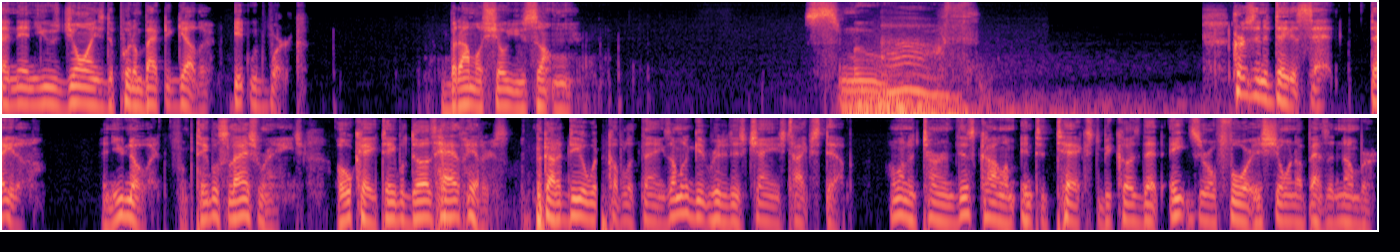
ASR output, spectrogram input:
and then use joins to put them back together it would work. But I'm going to show you something smooth. Oh. in the data set. Data. And you know it from table slash range. Okay, table does have headers. I got to deal with a couple of things. I'm going to get rid of this change type step. I want to turn this column into text because that 804 is showing up as a number.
